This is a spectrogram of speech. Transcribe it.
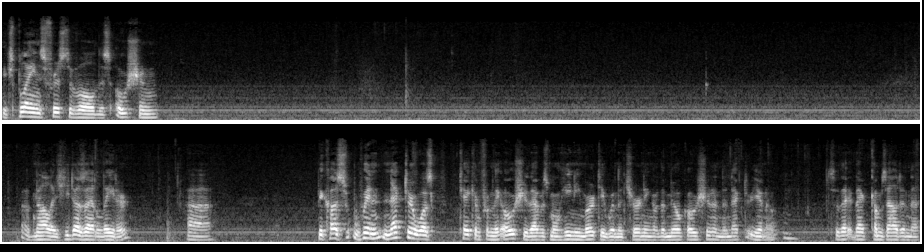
explains first of all this ocean of knowledge. He does that later. Uh, because when nectar was taken from the ocean, that was Mohini Murti, when the churning of the milk ocean and the nectar, you know. So that that comes out in the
